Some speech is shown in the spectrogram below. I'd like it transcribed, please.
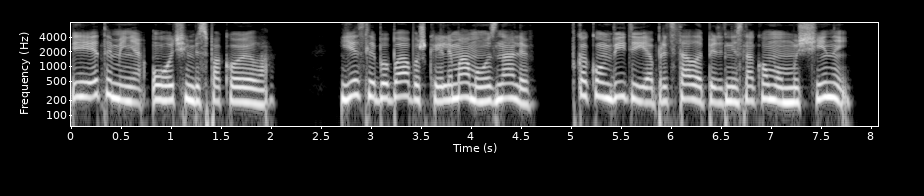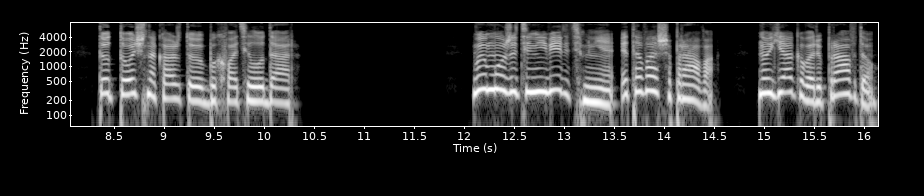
и это меня очень беспокоило. Если бы бабушка или мама узнали, в каком виде я предстала перед незнакомым мужчиной, то точно каждую бы хватил удар. Вы можете не верить мне, это ваше право, но я говорю правду.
